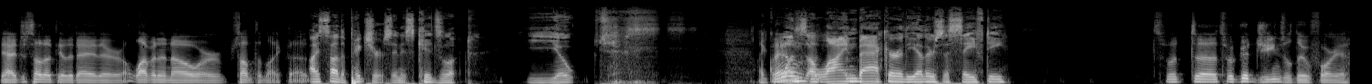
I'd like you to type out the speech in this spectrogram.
Yeah, I just saw that the other day. They're eleven and zero or something like that. I saw the pictures, and his kids looked yoked. like Well, one's a linebacker, the other's a safety. It's what uh, it's what good genes will do for you.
